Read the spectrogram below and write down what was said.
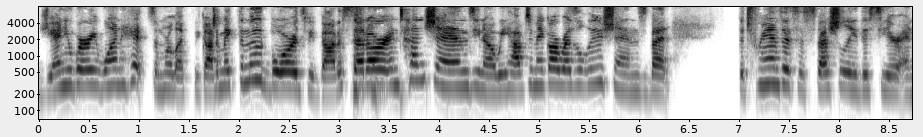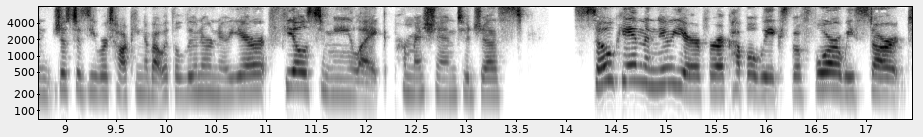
January 1 hits and we're like, we got to make the mood boards. We've got to set our intentions. You know, we have to make our resolutions. But the transits, especially this year, and just as you were talking about with the Lunar New Year, feels to me like permission to just soak in the new year for a couple weeks before we start,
